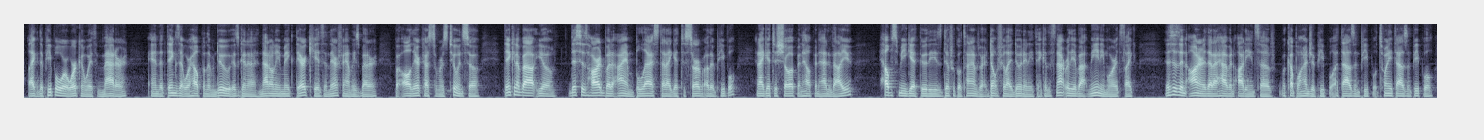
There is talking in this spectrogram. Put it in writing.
Like the people we're working with matter, and the things that we're helping them do is going to not only make their kids and their families better, but all their customers too. And so, thinking about, you know, this is hard, but I am blessed that I get to serve other people and I get to show up and help and add value. Helps me get through these difficult times where I don't feel like doing anything because it's not really about me anymore. It's like, this is an honor that I have an audience of a couple hundred people, a thousand people, 20,000 people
